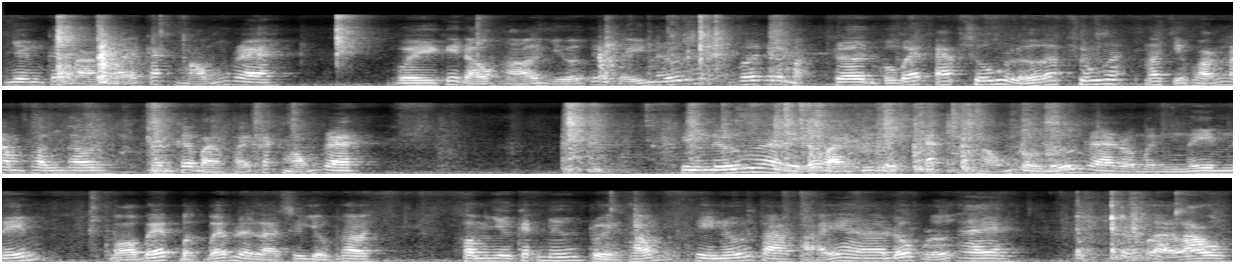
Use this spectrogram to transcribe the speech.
nhưng các bạn phải cắt mỏng ra. Vì cái độ hở giữa cái vỉ nướng với cái mặt trên của bếp áp xuống, lửa áp xuống nó chỉ khoảng 5 phân thôi, nên các bạn phải cắt mỏng ra. Khi nướng thì các bạn chỉ việc cắt hỏng đồ nướng ra rồi mình nêm nếm, bỏ bếp, bật bếp lên là sử dụng thôi. Không như cách nướng truyền thống, khi nướng ta phải à, đốt lửa than rất là lâu,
